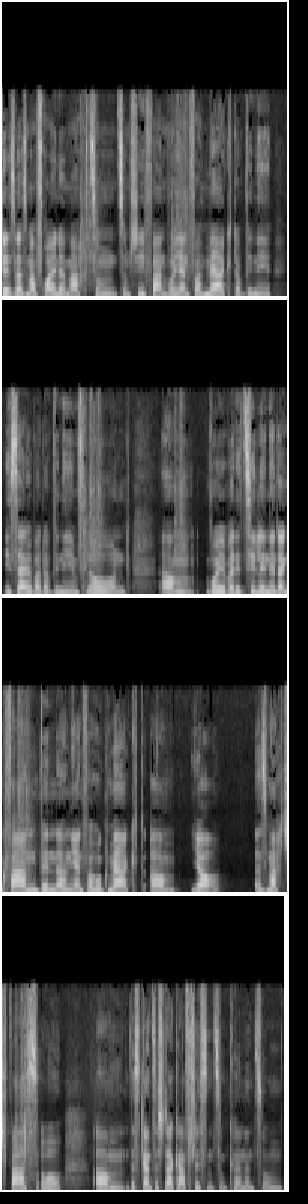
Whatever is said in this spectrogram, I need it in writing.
das, was mir Freunde macht zum, zum Skifahren, wo ich einfach merke, da bin ich ich selber, da bin ich im Flow und ähm, wo ich über die Ziellinie dann gefahren bin, da habe ich einfach auch gemerkt, ähm, ja, es macht Spaß, auch, ähm, das Ganze stark abschließen zu können, zum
